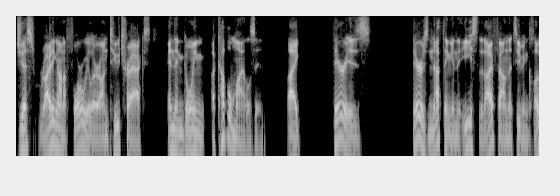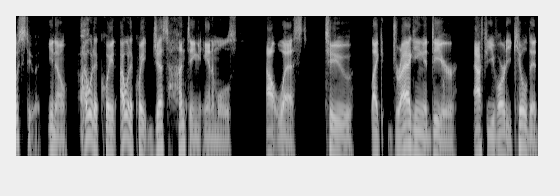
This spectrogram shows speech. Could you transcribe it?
just riding on a four-wheeler on two tracks and then going a couple miles in, like there is there is nothing in the east that I've found that's even close to it. You know, I would equate I would equate just hunting animals out west to like dragging a deer after you've already killed it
